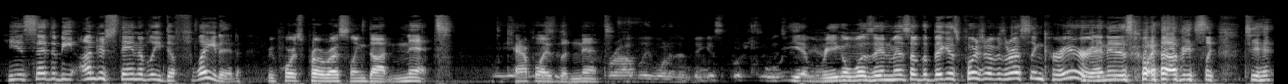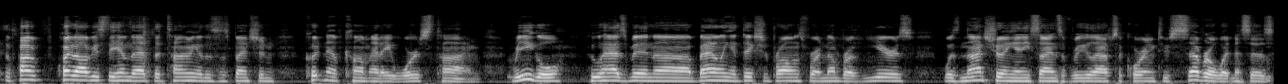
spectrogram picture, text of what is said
He is said to be understandably deflated. Reports ProWrestling.net. Capitalize This the net. Probably one of the biggest pushes of his Yeah, career. Regal was in midst of the biggest push of his wrestling career, and it is quite obviously to quite obvious to him that the timing of the suspension couldn't have come at a worse time. Regal, who has been uh, battling addiction problems for a number of years, was not showing any signs of relapse, according to several witnesses.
